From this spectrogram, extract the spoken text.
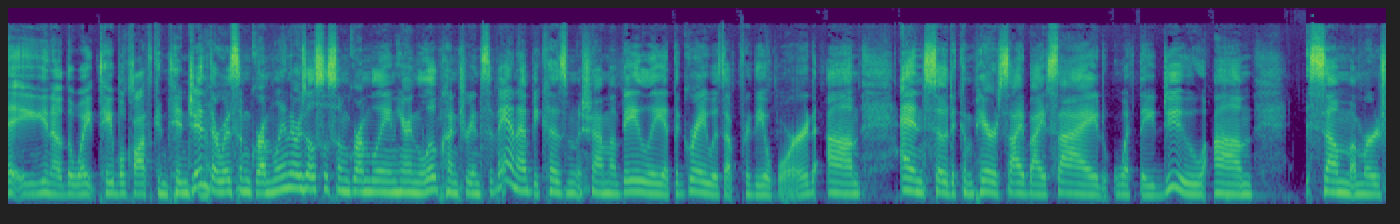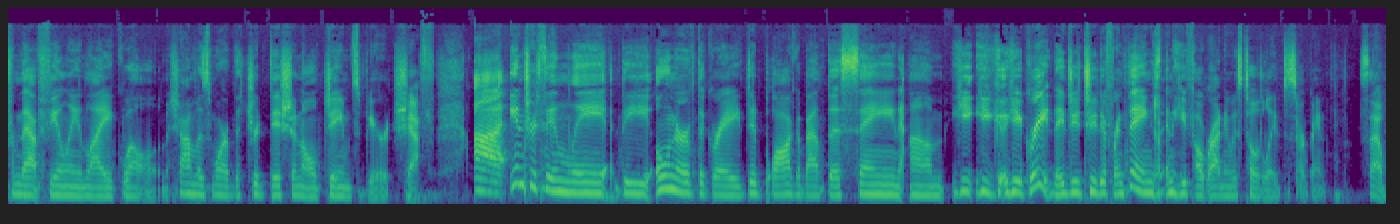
uh, you know, the white tablecloth contingent. Yeah. There was some grumbling. There was also some grumbling here in the Low Country in Savannah because Mashama Bailey at the Grey was up for the award, um, and so to compare side by side what they do. Um, some emerge from that feeling like, well, Mashama is more of the traditional James Beard chef. Uh, interestingly, the owner of the Grey did blog about this, saying um, he, he, he agreed they do two different things, yep. and he felt Rodney was totally deserving. So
